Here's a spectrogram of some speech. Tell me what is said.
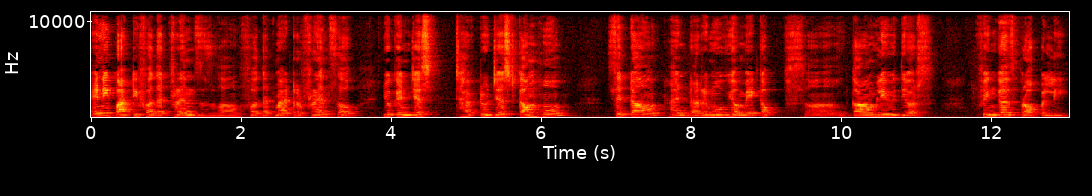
any party for that friends uh, for that matter friends so you can just have to just come home sit down and uh, remove your makeup uh, calmly with your fingers properly.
